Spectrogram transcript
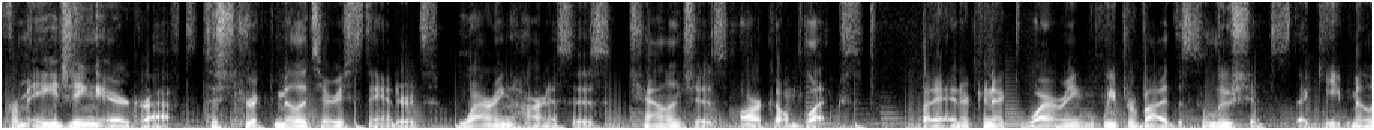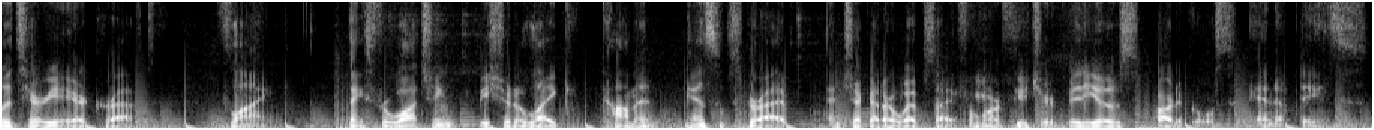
From aging aircraft to strict military standards, wiring harnesses challenges are complex. But at Interconnect Wiring, we provide the solutions that keep military aircraft flying. Thanks for watching. Be sure to like, comment, and subscribe, and check out our website for more future videos, articles, and updates.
